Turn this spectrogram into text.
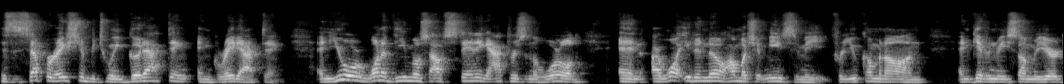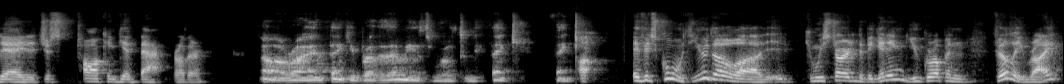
is the separation between good acting and great acting. And you are one of the most outstanding actors in the world. And I want you to know how much it means to me for you coming on and giving me some of your day to just talk and give back, brother. Oh, Ryan, thank you, brother. That means the world to me. Thank you. Thank you. Uh, if it's cool with you, though, uh, can we start at the beginning? You grew up in Philly, right?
